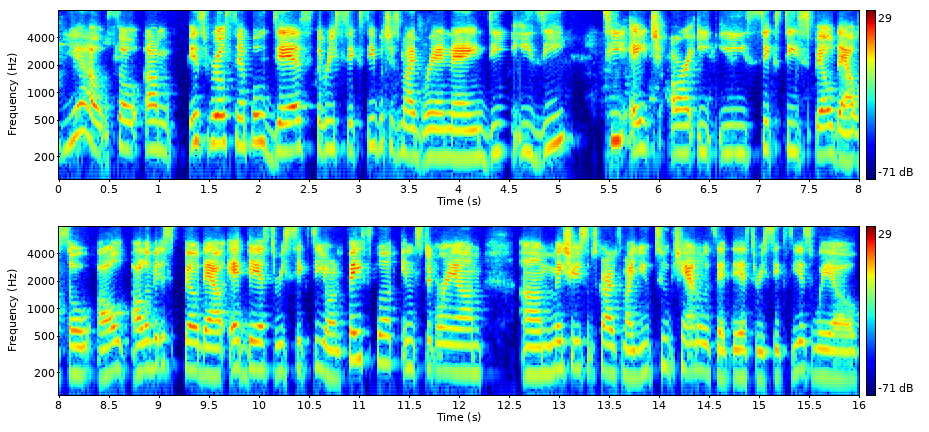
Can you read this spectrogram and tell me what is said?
Yeah, so um, it's real simple. Dez 360, which is my brand name, D E Z T H R E E 60 spelled out. So all, all of it is spelled out at Dez 360 on Facebook, Instagram. Um, make sure you subscribe to my YouTube channel. It's at Dez 360 as well.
